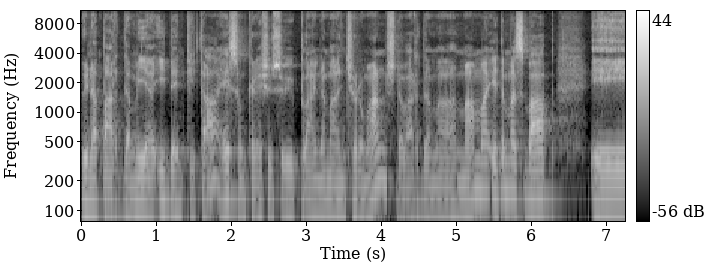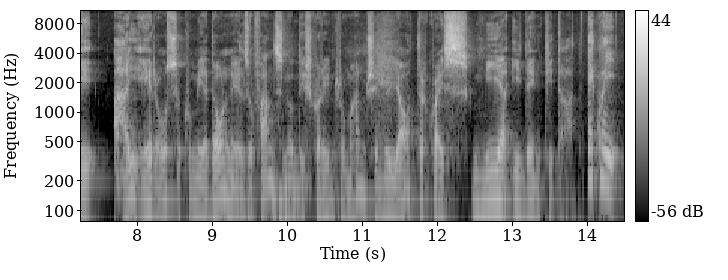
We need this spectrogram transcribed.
una parte della mia identità e sono cresciuto plenamente romanzo da mia mamma e da mio babbo e ai e rosso con mia donna e els fans no discorre in romanzo e negli altri questa mia identità. E quel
